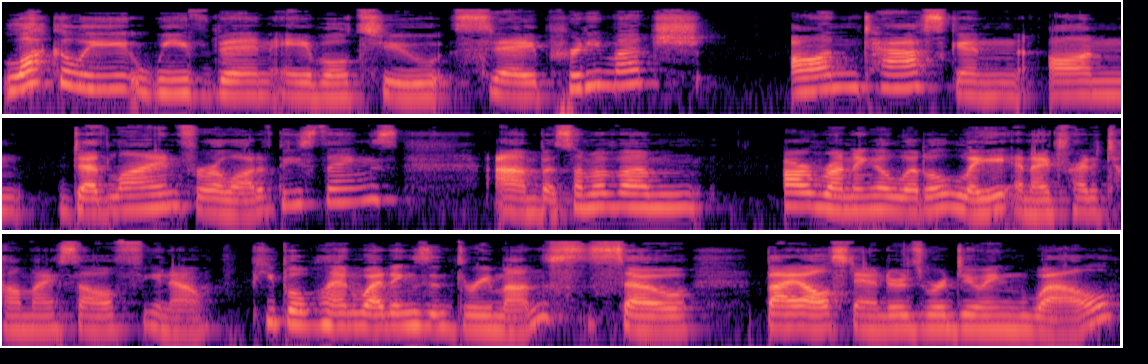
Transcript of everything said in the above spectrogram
luckily, we've been able to stay pretty much on task and on deadline for a lot of these things. Um, but some of them are running a little late, and I try to tell myself, you know, people plan weddings in three months, so by all standards, we're doing well.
